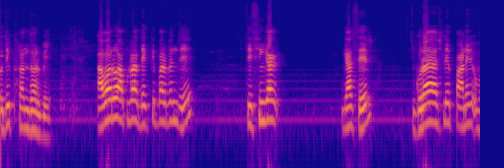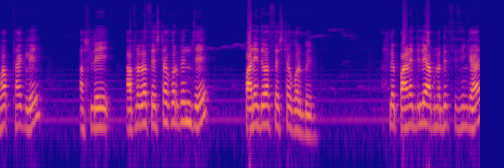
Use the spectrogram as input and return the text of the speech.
অধিক ফলন ধরবে। আবারও আপনারা দেখতে পারবেন যে চিচিঙ্গা গাছের গোড়ায় আসলে পানির অভাব থাকলে আসলে আপনারা চেষ্টা করবেন যে পানি দেওয়ার চেষ্টা করবেন। আসলে পানি দিলে আপনাদের চিচিঙ্গার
